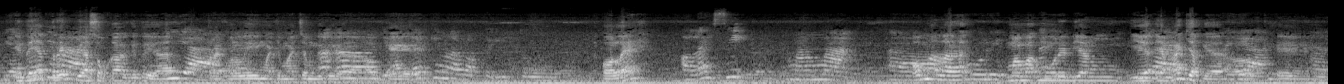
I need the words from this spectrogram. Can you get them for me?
Intinya trip lah. ya suka gitu ya, Iya. traveling macam-macam gitu ya. Uh-uh, Oke. Diajakin lah waktu itu Oleh? oleh si mama uh, Oh malah murid mama kita murid yang ya, Iya. yang ngajak ya. Iya. Oke. Nah,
